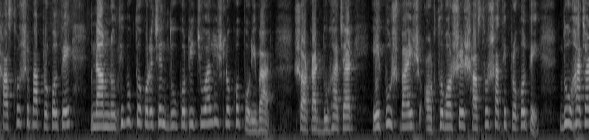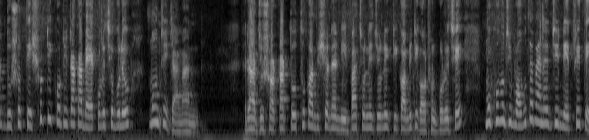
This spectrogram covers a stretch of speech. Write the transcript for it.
স্বাস্থ্যসেবা প্রকল্পে নাম নথিভুক্ত করেছেন দু কোটি চুয়াল্লিশ লক্ষ পরিবার। সরকার দু হাজার একুশ বাইশ অর্থবর্ষের স্বাস্থ্যসাথী প্রকল্পে দু হাজার দুশো তেষট্টি কোটি টাকা ব্যয় করেছে বলেও মন্ত্রী জানান। রাজ্য সরকার তথ্য কমিশনের নির্বাচনের জন্য একটি কমিটি গঠন করেছে। মুখ্যমন্ত্রী মমতা ব্যানার্জির নেতৃত্বে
